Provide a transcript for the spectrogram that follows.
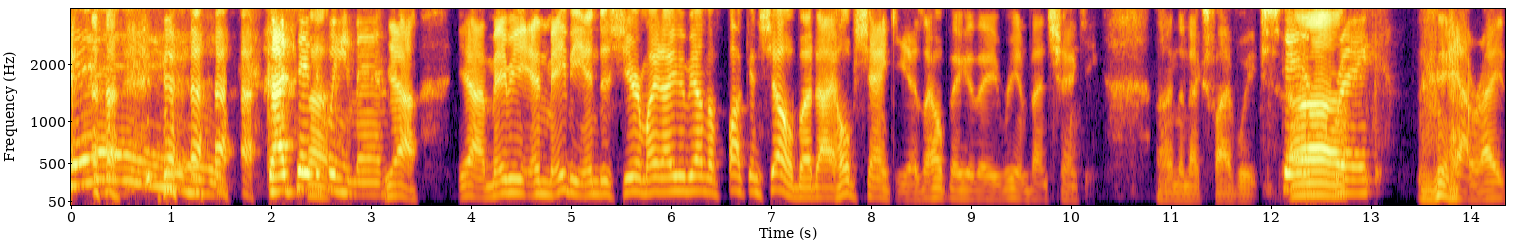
God save the Uh, Queen, man. yeah, yeah. Maybe and maybe Indus Sher might not even be on the fucking show, but I hope Shanky is. I hope they they reinvent Shanky uh, in the next five weeks. Dance Uh, break. yeah, right.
